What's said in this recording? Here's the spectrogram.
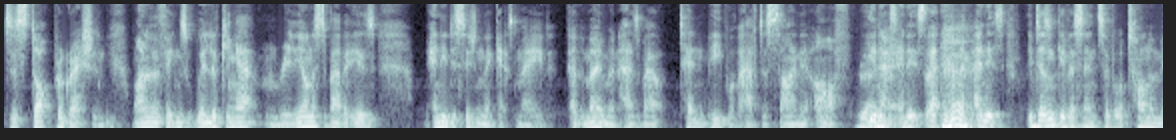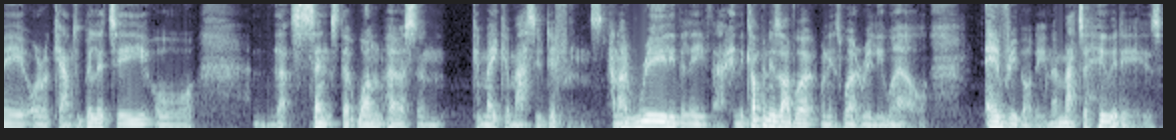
to stop progression. One of the things we're looking at, I'm really honest about it, is any decision that gets made at the moment has about 10 people that have to sign it off right. you know and it's uh, and it's it doesn't give a sense of autonomy or accountability or that sense that one person can make a massive difference and i really believe that in the companies i've worked when it's worked really well everybody, no matter who it is,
